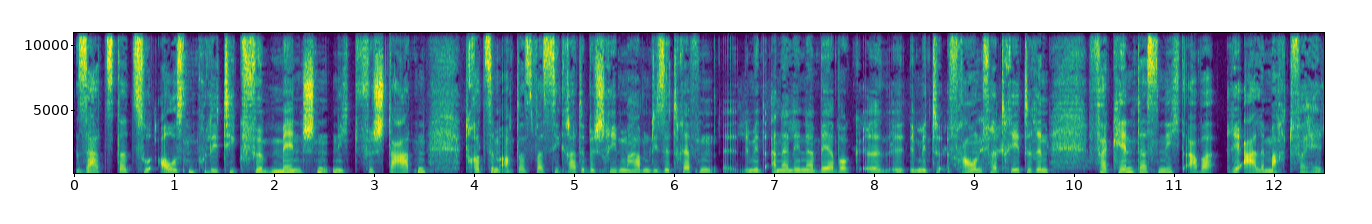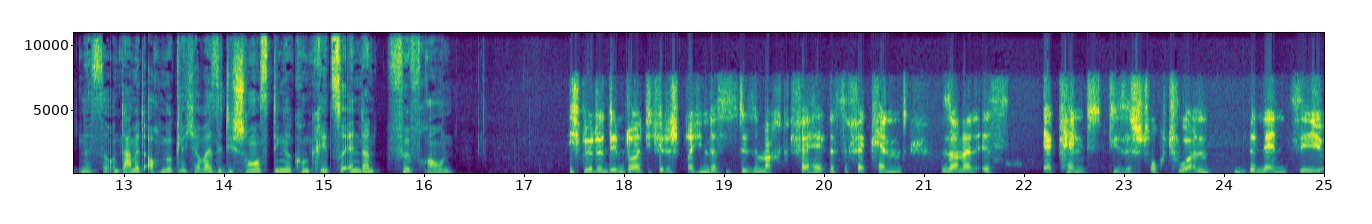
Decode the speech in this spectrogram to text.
Satz dazu, Außenpolitik für Menschen, nicht für Staaten. Trotzdem auch das, was Sie gerade beschrieben haben, diese Treffen äh, mit Annalena Baerbock, äh, äh, mit Frauenvertreterin, verkennt das nicht, aber reale Machtverhältnisse und damit auch möglicherweise die Chance, Dinge konkret zu ändern für Frauen. Ich würde dem deutlich widersprechen, dass es diese Machtverhältnisse verkennt, sondern es erkennt diese Strukturen, benennt sie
